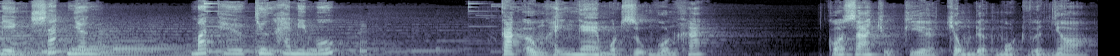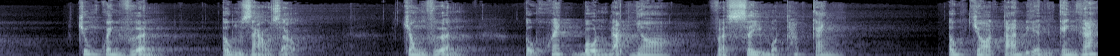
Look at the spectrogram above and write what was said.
Điền sát nhân Matthew chương 21 Các ông hãy nghe một dụ ngôn khác. Có gia chủ kia trồng được một vườn nho. Chung quanh vườn, ông rào rậu. Trong vườn, ông khoét bồn đạp nho và xây một tháp canh. Ông cho tá điền canh gác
